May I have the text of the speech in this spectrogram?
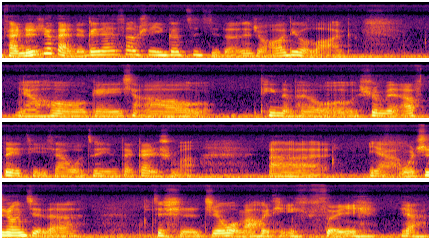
反正就感觉更加像是一个自己的那种 audio log，然后给想要。听的朋友顺便 update 一下我最近在干什么，啊呀，我始终觉得就是只有我妈会听，所以呀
